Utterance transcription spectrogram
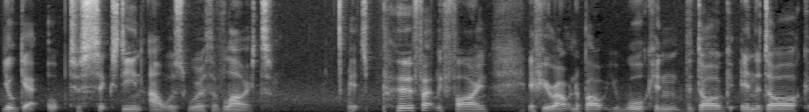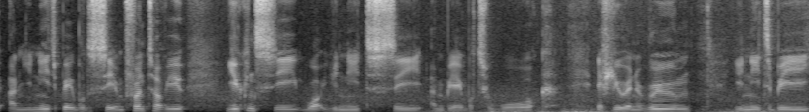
you'll get up to 16 hours worth of light it's perfectly fine. If you're out and about you're walking the dog in the dark and you need to be able to see in front of you you can see what you need to see and be able to walk. If you're in a room you need to be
